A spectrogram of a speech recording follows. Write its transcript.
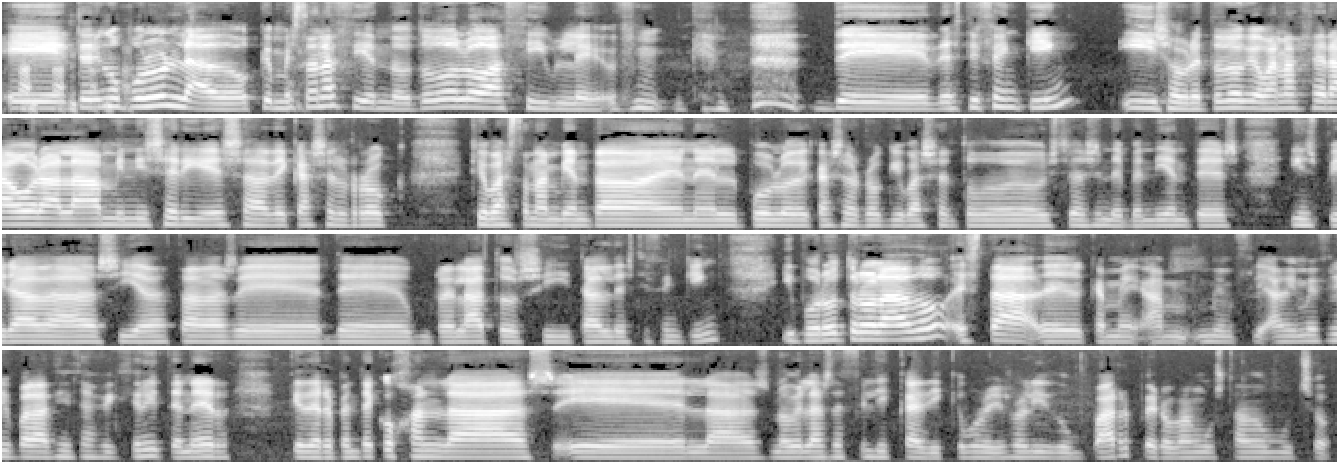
eh, tengo por un lado que me están haciendo todo lo asible de, de Stephen King y sobre todo que van a hacer ahora la miniserie esa de Castle Rock que va a estar ambientada en el pueblo de Castle Rock y va a ser todo historias independientes, inspiradas y adaptadas de, relatos y tal de Stephen King. Y por otro lado está, que me- a, me- a mí me flipa la ciencia ficción y tener que de repente cojan las, eh, las novelas de Philip K. Que bueno, yo he leído un par, pero me han gustado mucho,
